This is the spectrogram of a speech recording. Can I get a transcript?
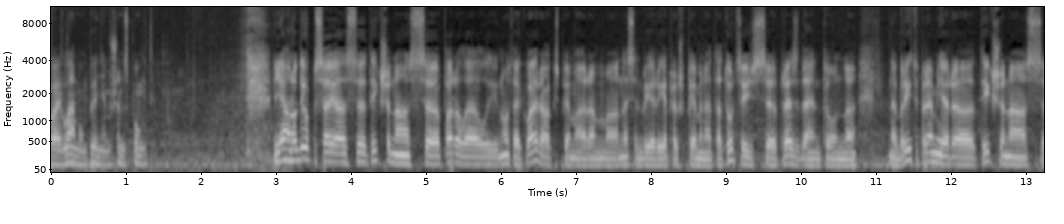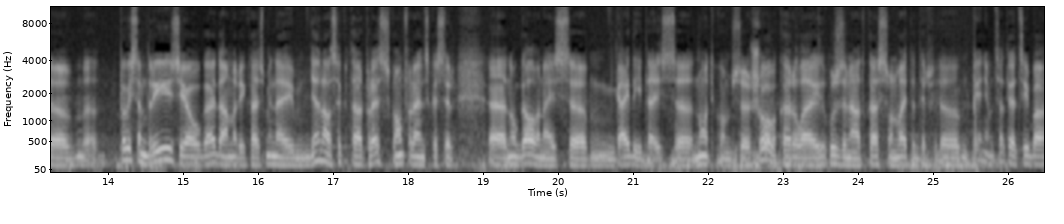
vai lēmumu pieņemšanas punkti? Jā, no divpusējās tikšanās paralēli notiek vairākas. Piemēram, nesen bija arī iepriekš pieminētā Turcijas prezidenta un Brītu premjera tikšanās. Pavisam drīz jau gaidām arī, kā es minēju, ģenerālsekretāra preses konferences, kas ir nu, galvenais gaidītais notikums šovakar, lai uzzinātu, kas un vai tad ir pieņemts attiecībā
